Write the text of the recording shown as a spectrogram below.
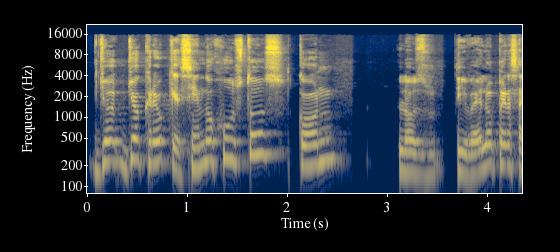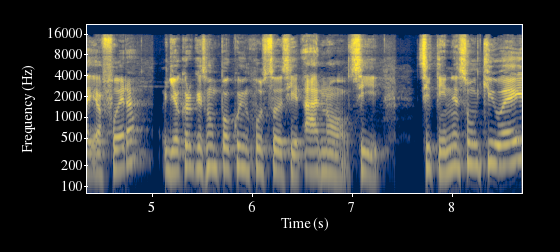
yo, creo que siendo justos con los developers allá afuera, yo creo que es un poco injusto decir, ah, no, sí, si tienes un QA,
